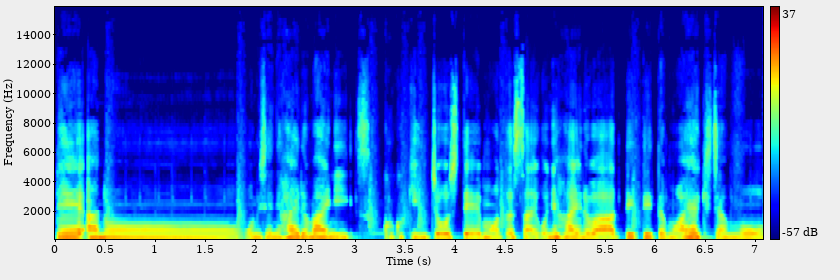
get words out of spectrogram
であのー、お店に入る前にすっごく緊張して「もう私最後に入るわ」って言っていたもうあやきちゃんも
